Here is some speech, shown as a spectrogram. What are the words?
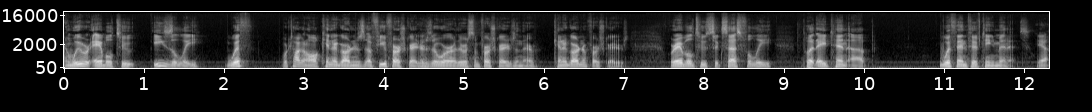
And we were able to easily, with, we're talking all kindergartners, a few first graders, there were, there were some first graders in there, kindergarten and first graders, were able to successfully put a tent up within 15 minutes. Yeah,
